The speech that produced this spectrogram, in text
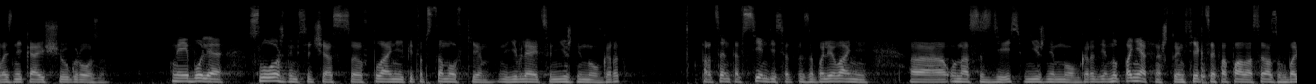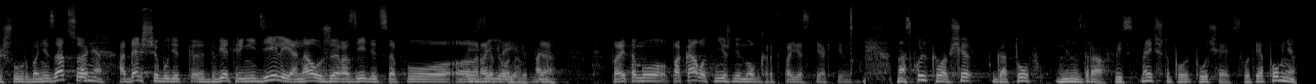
возникающую угрозу. Наиболее сложным сейчас в плане эпидобстановки является Нижний Новгород. Процентов 70 заболеваний Э, у нас здесь, в Нижнем Новгороде. Ну, понятно, что инфекция попала сразу в большую урбанизацию, понятно. а дальше будет 2-3 э, недели, и она уже разъедется по э, Везде районам. Приедет, да. Поэтому пока вот Нижний Новгород в повестке активно. Насколько вообще готов Минздрав? Ведь смотрите, что получается. Вот я помню,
